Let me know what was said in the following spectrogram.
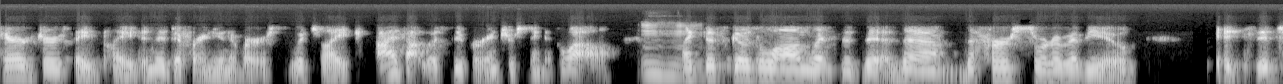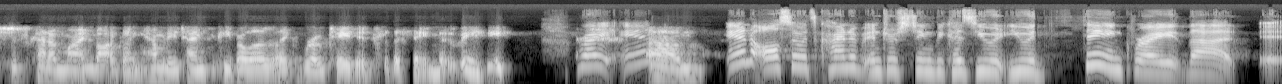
characters they played in a different universe, which like I thought was super interesting as well. Mm-hmm. Like this goes along with the, the the the first sort of a view. It's it's just kind of mind boggling how many times people are like rotated for the same movie. Right, and um, and also it's kind of interesting because you you would think, right, that eh,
